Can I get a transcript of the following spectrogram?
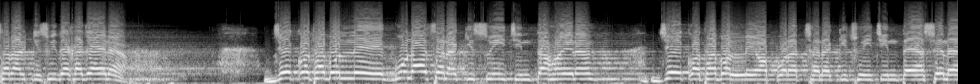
ছাড়া আর কিছুই দেখা যায় না। যে কথা বললে গুণা ছাড়া কিছুই চিন্তা হয় না। যে কথা বললে অপরাধ ছাড়া কিছুই চিন্তায় আসে না।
